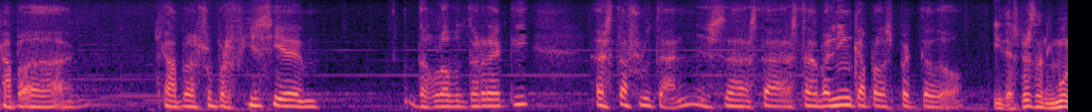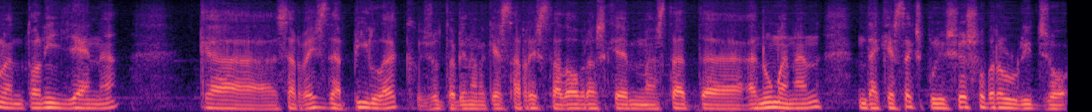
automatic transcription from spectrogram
cap a, cap a la superfície del globo terraqui, està flotant, està, està, està venint cap a l'espectador. I després tenim un Antoni Llena, que serveix d'epíleg, juntament amb aquesta resta d'obres que hem estat eh, anomenant, d'aquesta exposició sobre l'horitzó.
